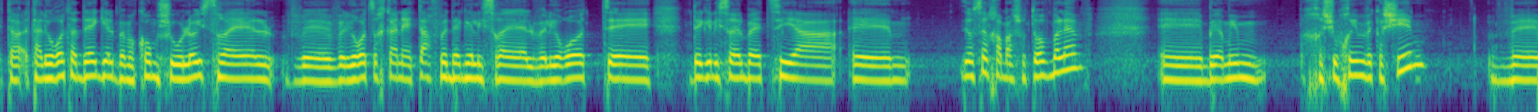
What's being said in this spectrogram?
את ה, את ה לראות את הדגל במקום שהוא לא ישראל, ו, ולראות שחקן נעטף בדגל ישראל, ולראות אה, דגל ישראל ביציע, אה, זה עושה לך משהו טוב בלב, אה, בימים חשוכים וקשים, ו-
